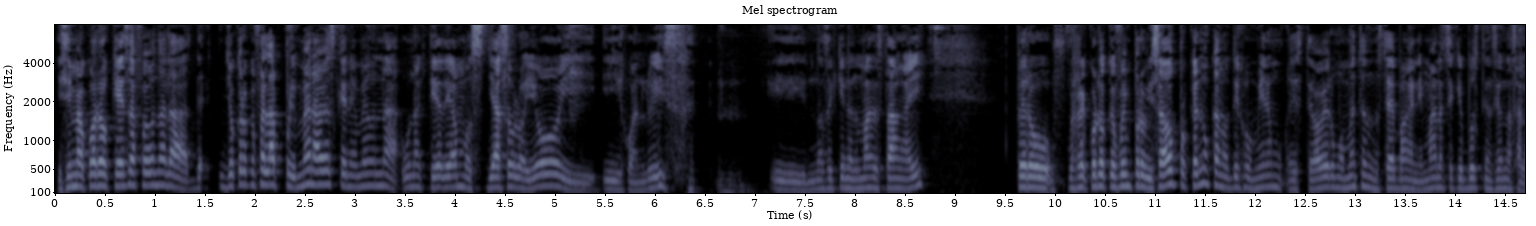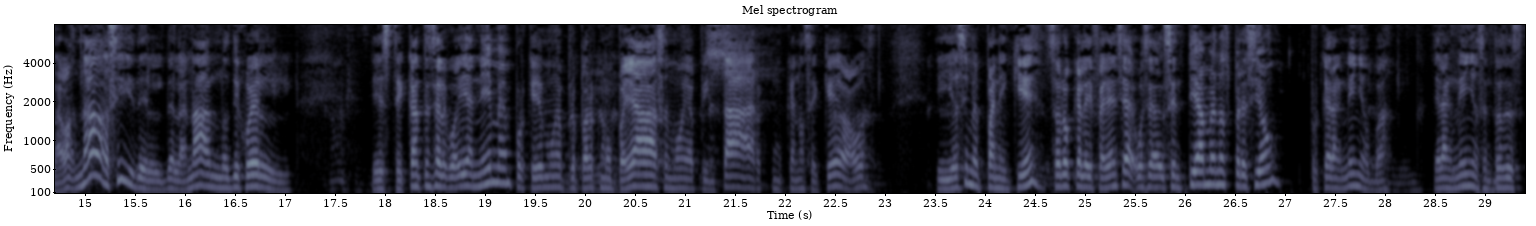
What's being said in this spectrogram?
Y sí me acuerdo que esa fue una de las... yo creo que fue la primera vez que animé una, una actividad, digamos, ya solo yo y, y Juan Luis. y no sé quiénes más estaban ahí. Pero recuerdo que fue improvisado porque él nunca nos dijo, miren, este va a haber un momento en donde ustedes van a animar, así que búsquense unas alabanzas. Nada así, de, de la nada, nos dijo él, este, cántense algo ahí, animen, porque yo me voy a preparar como payaso, me voy a pintar, como que no sé qué, vamos. Y yo sí me paniqué, solo que la diferencia, o sea, sentía menos presión porque eran niños, va. Eran niños, entonces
